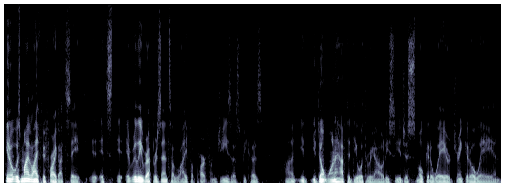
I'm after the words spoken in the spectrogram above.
you know it was my life before I got saved. It, it's it, it really represents a life apart from Jesus because uh, you you don't want to have to deal with reality, so you just smoke it away or drink it away, and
